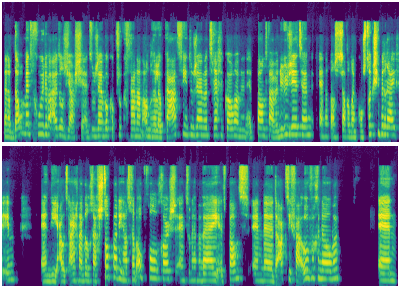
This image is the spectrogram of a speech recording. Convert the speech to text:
en op dat moment groeiden we uit ons jasje. En toen zijn we ook op zoek gegaan naar een andere locatie. En toen zijn we terechtgekomen in het pand waar we nu zitten. En dat was, zat er een constructiebedrijf in. En die oud-eigenaar wilde graag stoppen. Die had geen opvolgers. En toen hebben wij het pand en de, de Activa overgenomen. En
